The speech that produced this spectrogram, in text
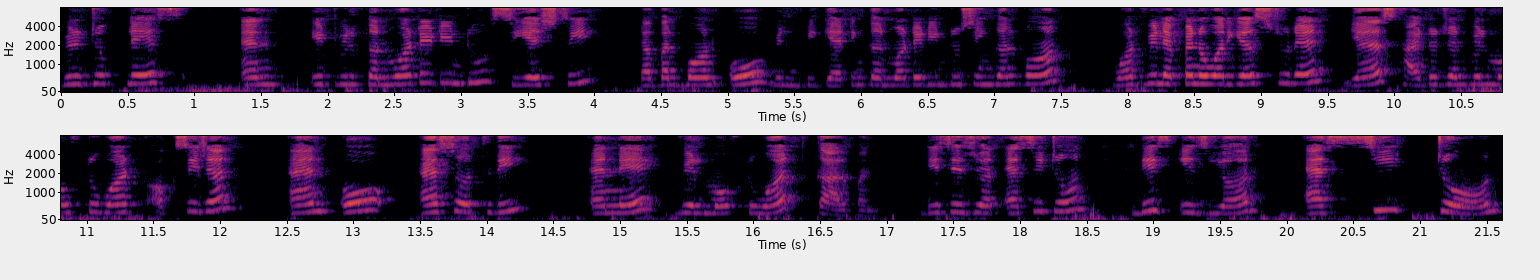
will take place and it will convert it into CH3 double bond O will be getting converted into single bond what will happen over here student yes hydrogen will move toward oxygen and O SO3 Na will move toward carbon this is your acetone. This is your acetone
